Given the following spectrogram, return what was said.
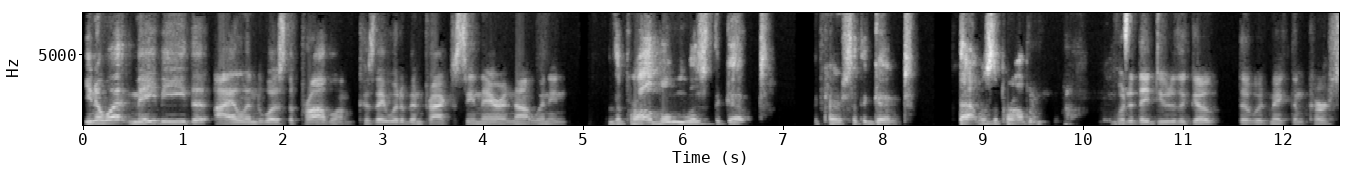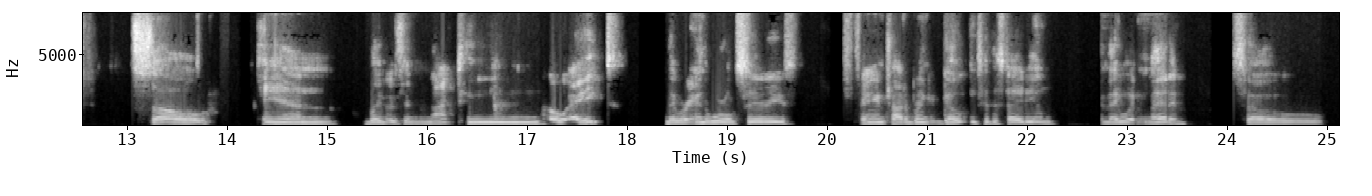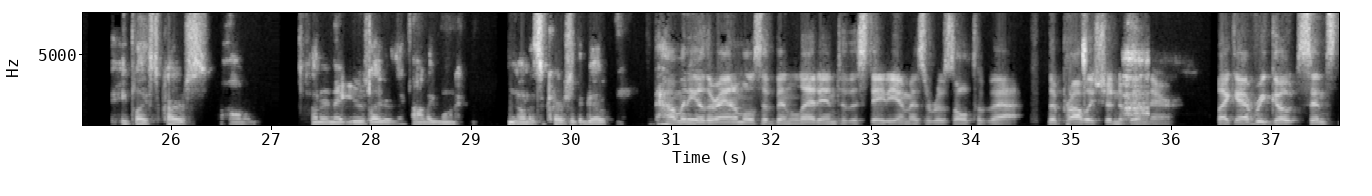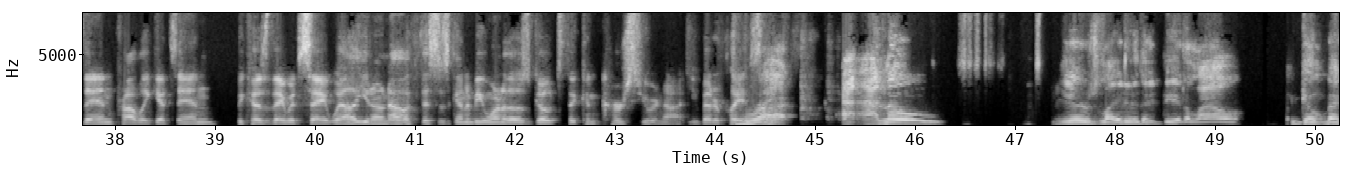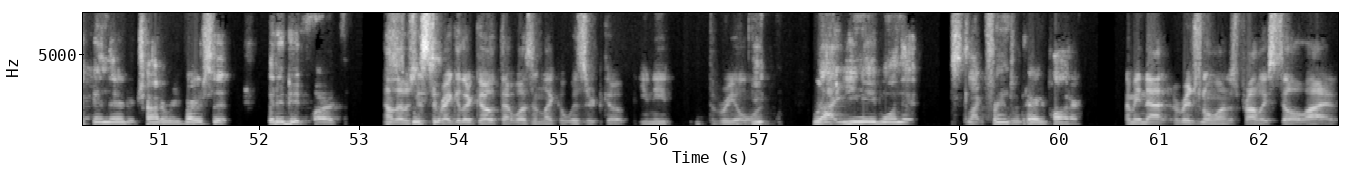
You know what? Maybe the island was the problem because they would have been practicing there and not winning. The problem was the goat, the curse of the goat. That was the problem. What did they do to the goat that would make them cursed? So, in I believe it was in 1908, they were in the World Series. Fan tried to bring a goat into the stadium, and they wouldn't let him. So he placed a curse on them. 108 years later, they finally won it, known as the curse of the goat. How many other animals have been let into the stadium as a result of that that probably shouldn't have been there? Like every goat since then probably gets in because they would say, well, you don't know if this is going to be one of those goats that can curse you or not. You better play it Right. safe. I, I know years later they did allow a goat back in there to try to reverse it, but it didn't work. No, that was We just a regular goat. That wasn't like a wizard goat. You need the real one. Right. You need one that's like friends with Harry Potter. I mean, that original one is probably still alive.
